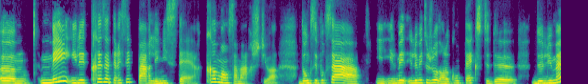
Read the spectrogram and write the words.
Euh, mais il est très intéressé par les mystères, comment ça marche, tu vois? Donc, c'est pour ça, il, met, il, le met toujours dans le contexte de, de l'humain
